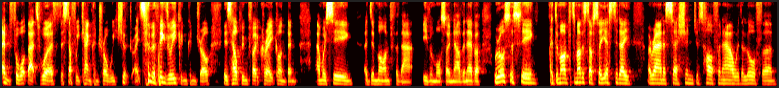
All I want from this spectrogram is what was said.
And for what that's worth, the stuff we can control, we should, right? So the things we can control is helping folk create content. And we're seeing a demand for that even more so now than ever. We're also seeing a demand for some other stuff. So yesterday I ran a session, just half an hour with a law firm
